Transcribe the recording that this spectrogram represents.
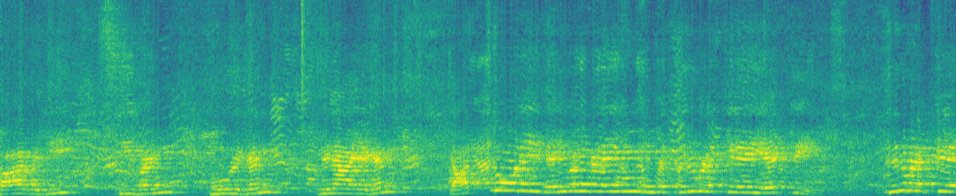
பார்வதி சிவன் முருகன் விநாயகன் அத்தோனை தெய்வங்களையும் இந்த திருவிளக்கிலே ஏற்றி திருவிளக்கிலே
